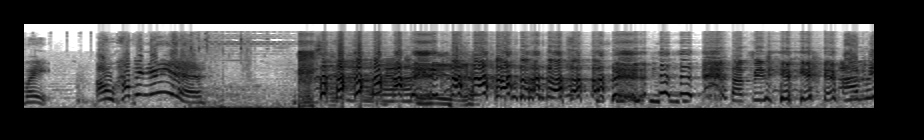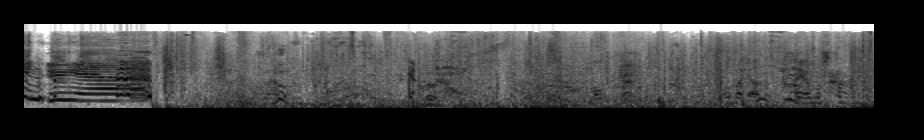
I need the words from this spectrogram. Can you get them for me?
wait. Oh, Happy New Year! yeah. Happy New Year! Happy New Year! Oh my god, I almost fucking...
